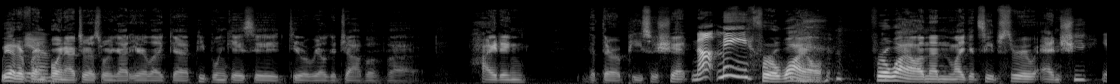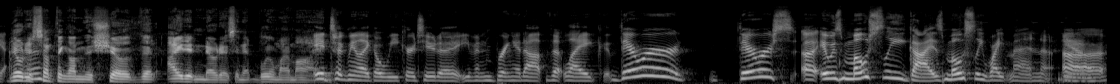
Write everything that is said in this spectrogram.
We had a friend Yeah. point out to us when we got here, like uh, people in KC do a real good job of uh, hiding that they're a piece of shit not me for a while. For a while, and then like it seeps through, and she Yeah. noticed something on this show that I didn't notice, and it blew my mind. it took me like a week or two to even bring it up that like there were there were uh, it was mostly guys mostly white men uh,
